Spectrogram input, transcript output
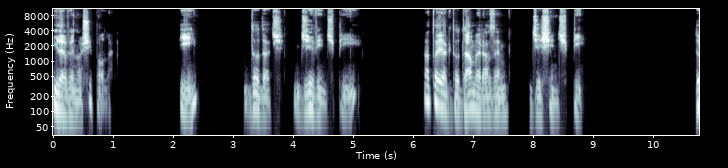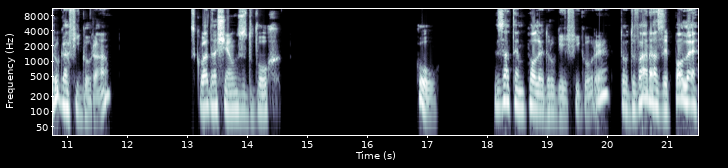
Ile wynosi pole? Pi dodać 9pi, a to jak dodamy razem 10pi. Druga figura składa się z dwóch kół. Zatem pole drugiej figury to dwa razy pole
